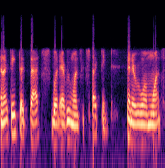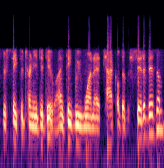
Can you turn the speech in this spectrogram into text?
And I think that that's what everyone's expecting and everyone wants their state's attorney to do. I think we want to tackle the recidivism,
